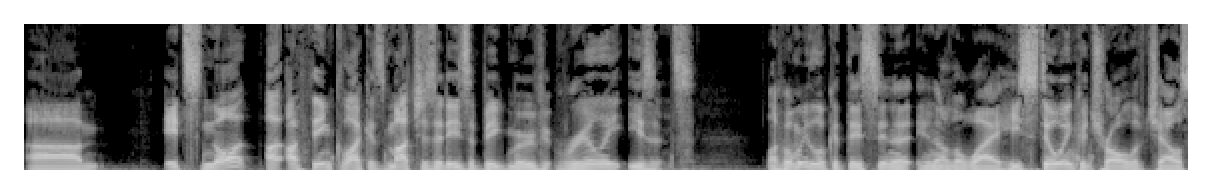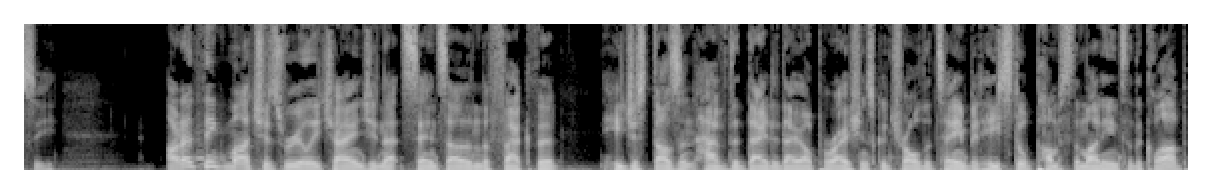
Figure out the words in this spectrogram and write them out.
Um, it's not, I, I think, like as much as it is a big move, it really isn't. like when we look at this in a, in another way, he's still in control of Chelsea. I don't think much has really changed in that sense, other than the fact that he just doesn't have the day to day operations control the team, but he still pumps the money into the club.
